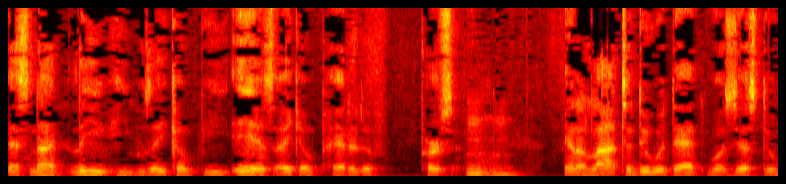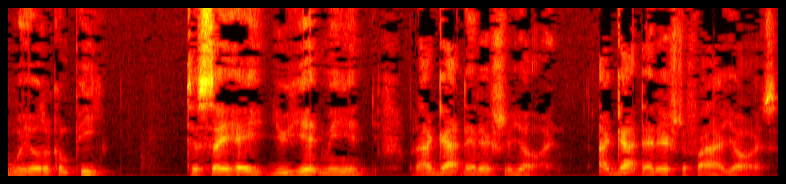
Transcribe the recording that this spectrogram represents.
let's not leave. He was a com- he is a competitive person, Mm-hmm. and a lot to do with that was just the will to compete. To say, hey, you hit me, and, but I got that extra yard. I got that extra five yards.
